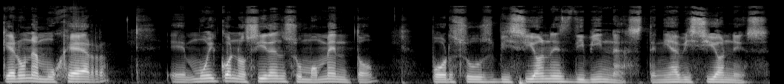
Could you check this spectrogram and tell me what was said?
que era una mujer eh, muy conocida en su momento, por sus visiones divinas, tenía visiones.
